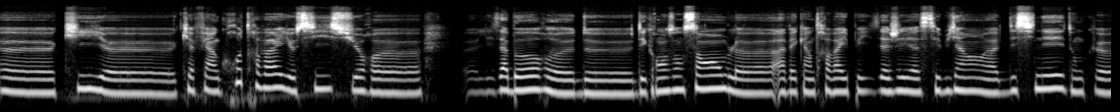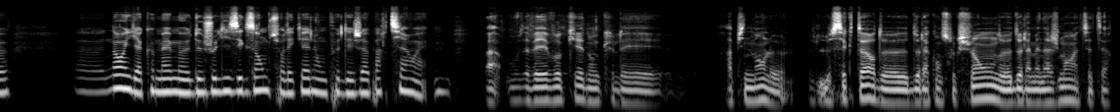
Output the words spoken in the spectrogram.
Euh, qui, euh, qui a fait un gros travail aussi sur euh, les abords de, des grands ensembles avec un travail paysager assez bien dessiné. Donc, non, il y a quand même de jolis exemples sur lesquels on peut déjà partir. Ouais. Mm. Bah, vous avez évoqué donc les, rapidement le, secteur de, la construction, de l'aménagement, etc.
